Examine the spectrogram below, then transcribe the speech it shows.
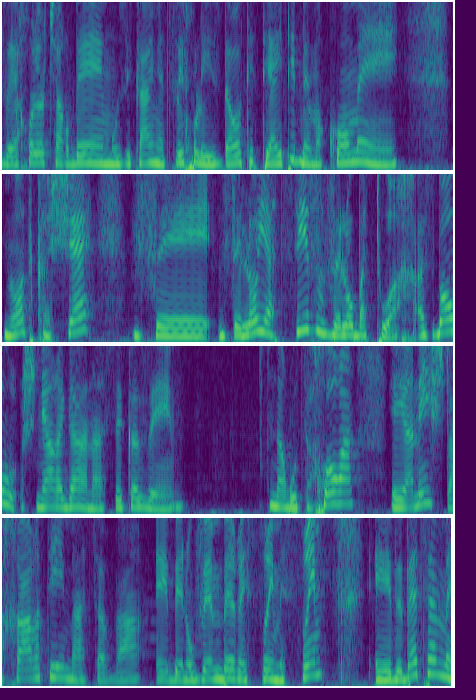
ויכול להיות שהרבה מוזיקאים יצליחו להזדהות איתי, הייתי במקום אה, מאוד קשה ו, ולא יציב ולא בטוח. אז בואו שנייה רגע נעשה כזה, נרוץ אחורה. אה, אני השתחררתי מהצבא אה, בנובמבר 2020 אה, ובעצם אה,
